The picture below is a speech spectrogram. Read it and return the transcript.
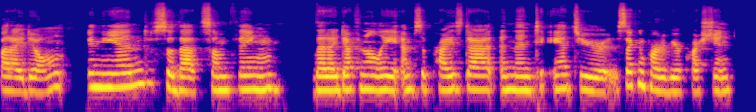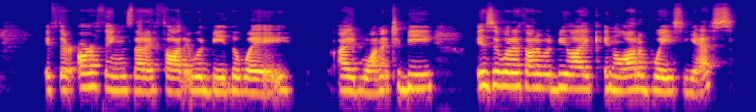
but I don't in the end. So that's something that I definitely am surprised at. And then to answer your second part of your question, if there are things that I thought it would be the way I'd want it to be, is it what I thought it would be like? In a lot of ways, yes.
